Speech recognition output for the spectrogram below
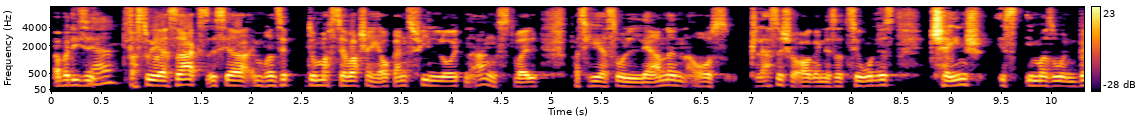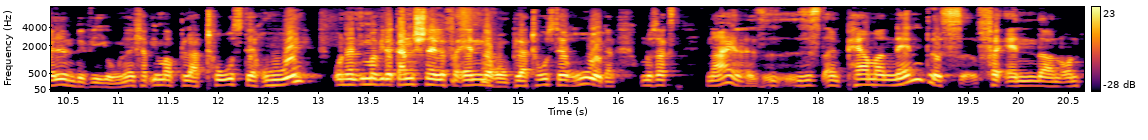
Aber diese, ja. was du ja sagst, ist ja im Prinzip, du machst ja wahrscheinlich auch ganz vielen Leuten Angst, weil was wir ja so lernen aus klassischer Organisation ist, Change ist immer so in Wellenbewegung. Ne? Ich habe immer Plateaus der Ruhe und dann immer wieder ganz schnelle Veränderung, Plateaus der Ruhe. Und du sagst, nein, es ist ein permanentes Verändern und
